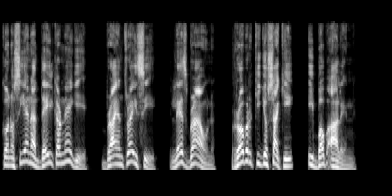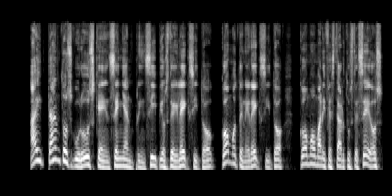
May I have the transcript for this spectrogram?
Conocían a Dale Carnegie, Brian Tracy, Les Brown, Robert Kiyosaki y Bob Allen. Hay tantos gurús que enseñan principios del éxito, cómo tener éxito, cómo manifestar tus deseos,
